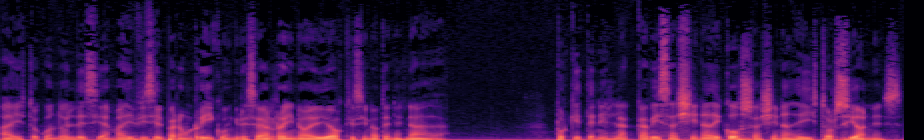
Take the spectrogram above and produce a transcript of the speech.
a esto cuando él decía es más difícil para un rico ingresar al reino de Dios que si no tenés nada. Porque tenés la cabeza llena de cosas, llena de distorsiones,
